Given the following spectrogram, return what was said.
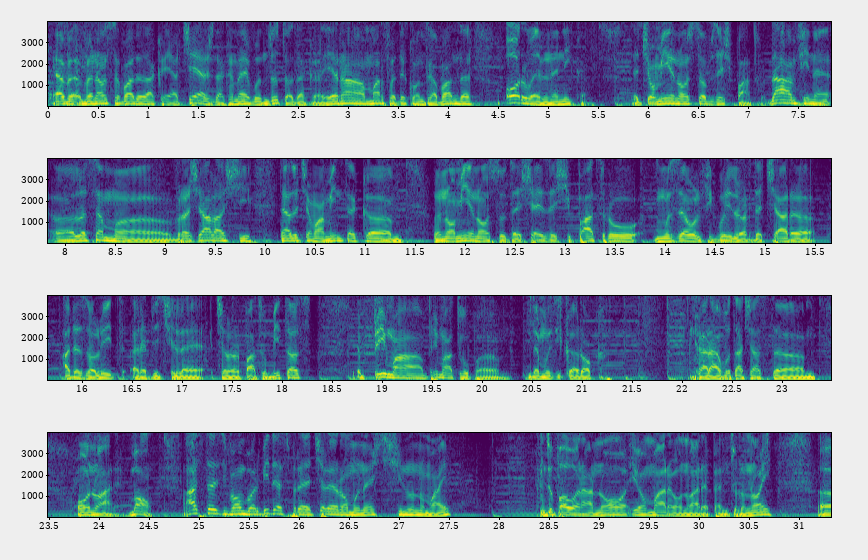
Ia, veneau să vadă dacă e aceeași, dacă n-ai vândut-o, dacă era marfă de contrabandă, Orwell, nenică. Deci 1984. Da, în fine, lăsăm vrăjeala și ne aducem aminte că în 1964 Muzeul Figurilor de Ceară a dezvăluit replicile celor patru Beatles. Prima, prima trupă de muzică rock care a avut această onoare. Bun, astăzi vom vorbi despre cele românești și nu numai. După ora 9, e o mare onoare pentru noi. Uh,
